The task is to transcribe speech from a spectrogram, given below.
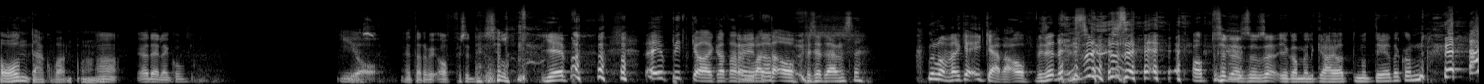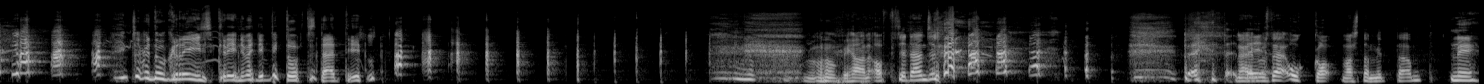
On tää kuva. On. Ah, ja edelleen kuva. Joo. Ei tarvi Office selata. Jep. Ei ole pitkä aikaa Ei tarvinnut laittaa Office Dance. Minulla on melkein ikävä Office Dance. Office Dance on se, joka melkein hajotti mun tietokone. se vitu green screen meni vitusti sitä tilaa. Oon vihaan Office Dance. Näin ei- mun sitä ukko vasta mittaa, mutta niin.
